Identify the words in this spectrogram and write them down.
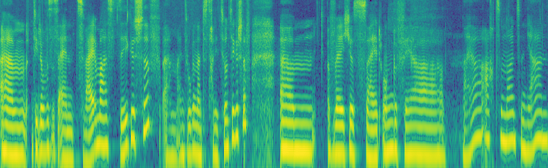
Ähm, die Lovis ist ein Zweimast-Segelschiff, ähm, ein sogenanntes Traditionssegelschiff, ähm, welches seit ungefähr, naja, 18, 19 Jahren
